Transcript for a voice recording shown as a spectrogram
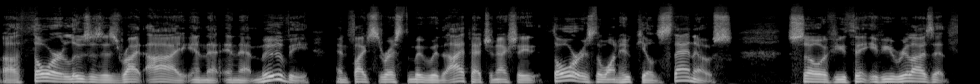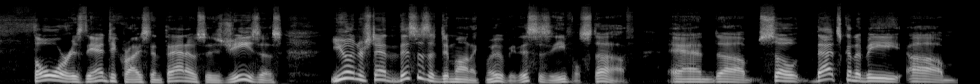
Uh, Thor loses his right eye in that in that movie and fights the rest of the movie with the eye patch. And actually, Thor is the one who kills Thanos. So if you think if you realize that Thor is the Antichrist and Thanos is Jesus, you understand that this is a demonic movie. This is evil stuff. And uh, so that's going to be um,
